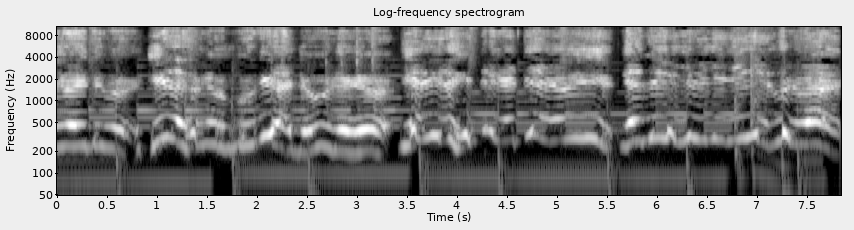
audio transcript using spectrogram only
言われても、手がそんなもんボケだと思うんだけど、闇の人やってたのに、逆に自分できることは、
